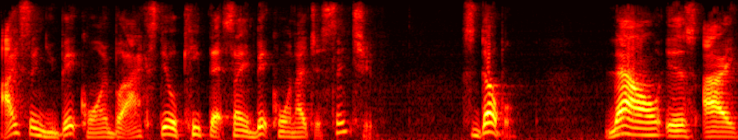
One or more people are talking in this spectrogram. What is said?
I send you Bitcoin, but I still keep that same Bitcoin I just sent you. It's double. Now is I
